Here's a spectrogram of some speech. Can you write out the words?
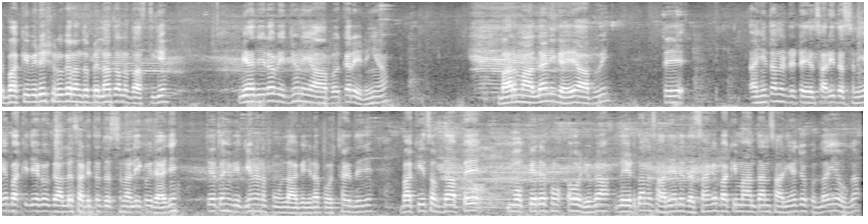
ਤੇ ਬਾਕੀ ਵੀਡੀਓ ਸ਼ੁਰੂ ਕਰਨ ਤੋਂ ਪਹਿਲਾਂ ਤੁਹਾਨੂੰ ਦੱਸ ਦਈਏ ਵੀ ਆ ਜਿਹੜਾ ਵੀਰ ਜੀ ਹੁਣੀ ਆਪ ਘਰੇ ਨਹੀਂ ਆ, ਬਾਹਰ ਮਾਲ ਲੈਣ ਹੀ ਗਏ ਆਪ ਵੀ। ਤੇ ਅਸੀਂ ਤੁਹਾਨੂੰ ਡਿਟੇਲ ਸਾਰੀ ਦੱਸਣੀ ਹੈ। ਬਾਕੀ ਜੇ ਕੋਈ ਗੱਲ ਸਾਡੇ ਤੋਂ ਦੱਸਣ ਵਾਲੀ ਕੋਈ ਰਹਿ ਜੇ, ਤੇ ਤੁਸੀਂ ਵੀਰ ਜੀ ਉਹਨਾਂ ਨੂੰ ਫੋਨ ਲਾ ਕੇ ਜਿਹੜਾ ਪੁੱਛ ਸਕਦੇ ਜੇ। ਬਾਕੀ ਸਬਦਾ ਆਪੇ ਮੌਕੇ ਤੇ ਫੋ- ਹੋ ਜਾਊਗਾ। ਰੇਟ ਤੁਹਾਨੂੰ ਸਾਰੀਆਂ ਦੇ ਦੱਸਾਂਗੇ। ਬਾਕੀ ਮਾਨਤਾਨ ਸਾਰੀਆਂ ਚੋਂ ਖੁੱਲਾ ਹੀ ਹੋਊਗਾ।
